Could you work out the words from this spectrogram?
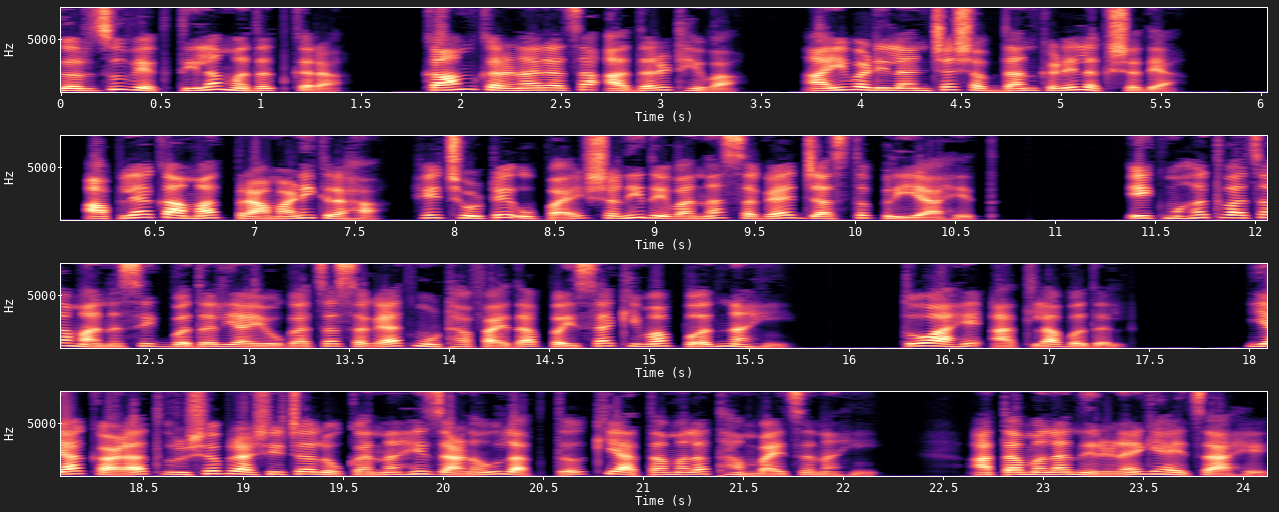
गरजू व्यक्तीला मदत करा. काम करणाऱ्याचा आदर ठेवा. आईवडिलांच्या शब्दांकडे लक्ष द्या. आपल्या कामात प्रामाणिक रहा. हे छोटे उपाय शनिदेवांना सगळ्यात जास्त प्रिय आहेत. एक महत्त्वाचा मानसिक बदल या योगाचा सगळ्यात मोठा फायदा पैसा किंवा पद नाही. तो आहे आतला बदल. या काळात वृषभ राशीच्या लोकांना हे जाणवू लागतं की आता मला थांबायचं नाही. आता मला निर्णय घ्यायचा आहे.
